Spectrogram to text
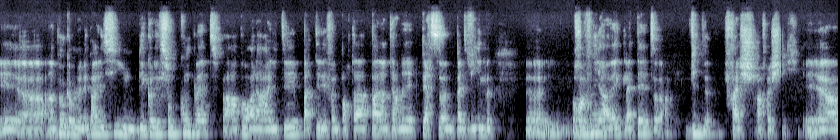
et euh, un peu comme le Népal ici, une déconnexion complète par rapport à la réalité, pas de téléphone portable, pas d'internet, personne, pas de ville, euh, revenir avec la tête vide, fraîche, rafraîchie. Et euh,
